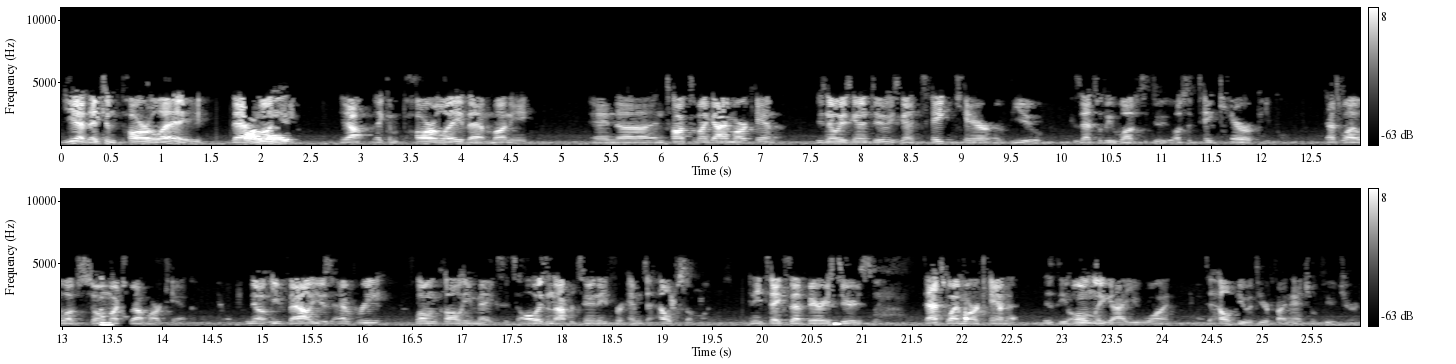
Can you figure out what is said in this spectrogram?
Yeah, they can parlay that Parlay. money. Yeah, they can parlay that money and uh, and talk to my guy Mark Hannah. You know what he's going to do? He's going to take care of you because that's what he loves to do. He loves to take care of people. That's why I love so much about Mark Hannah. You know, he values every phone call he makes. It's always an opportunity for him to help someone, and he takes that very seriously. That's why Mark Hannah is the only guy you want to help you with your financial future.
